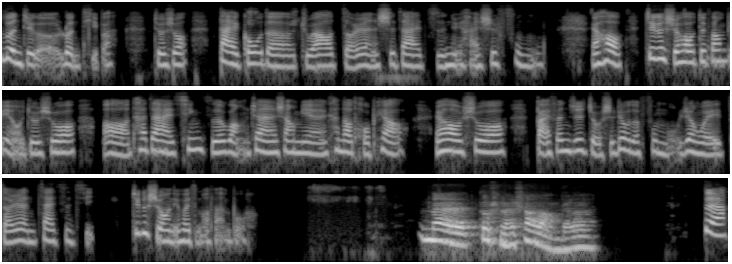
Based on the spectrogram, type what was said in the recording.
论这个论题吧，就是说代沟的主要责任是在子女还是父母？然后这个时候对方辩友就说，呃，他在亲子网站上面看到投票，然后说百分之九十六的父母认为责任在自己。这个时候你会怎么反驳？那都是能上网的了。对啊，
